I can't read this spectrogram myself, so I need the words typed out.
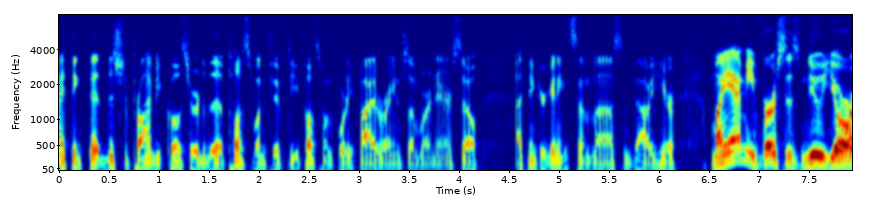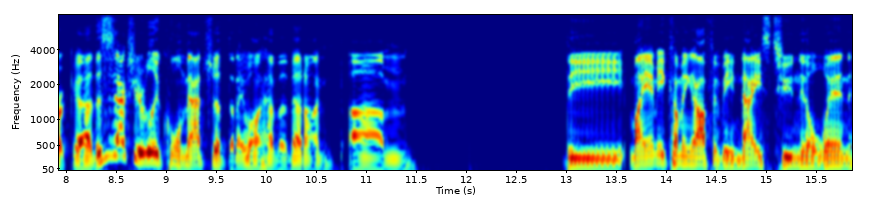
I think that this should probably be closer to the plus 150, plus 145 range somewhere in there. So I think you're getting some uh, some value here. Miami versus New York. Uh, this is actually a really cool matchup that I won't have a bet on. Um, the Miami coming off of a nice 2 0 win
